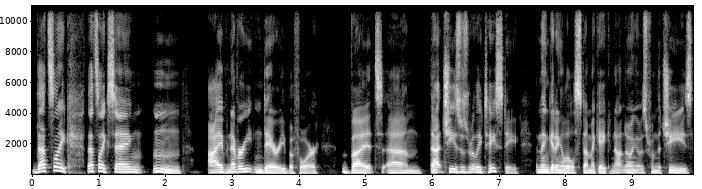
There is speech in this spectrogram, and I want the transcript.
that's like that's like saying, mm, "I've never eaten dairy before." But um, that cheese was really tasty, and then getting a little stomach ache, not knowing it was from the cheese,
